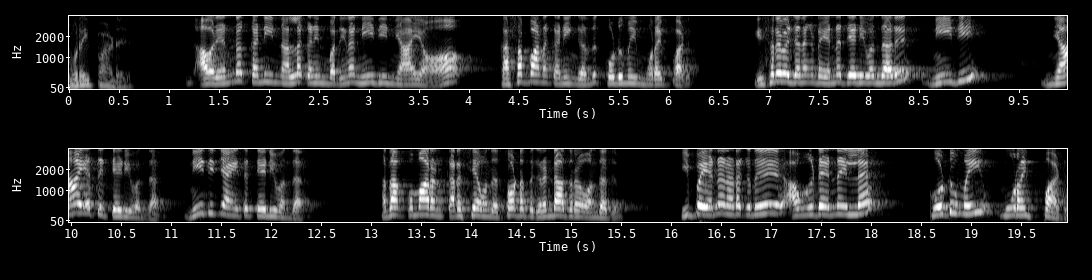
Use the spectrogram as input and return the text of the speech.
முறைப்பாடு. அவர் என்ன கனி நல்ல கனின்னு பார்த்தீங்கன்னா நீதி நியாயம் கசப்பான கனிங்கிறது கொடுமை முறைப்பாடு. இஸ்ரேல் ஜனங்கிட்ட என்ன தேடி வந்தார்? நீதி நியாயத்தை தேடி வந்தார். நீதி நியாயத்தை தேடி வந்தார். அதான் குமாரன் கடைசியாக வந்த தோட்டத்துக்கு ரெண்டாவது தடவை வந்தது. இப்போ என்ன நடக்குது? அவங்ககிட்ட என்ன இல்லை? கொடுமை முறைப்பாடு.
